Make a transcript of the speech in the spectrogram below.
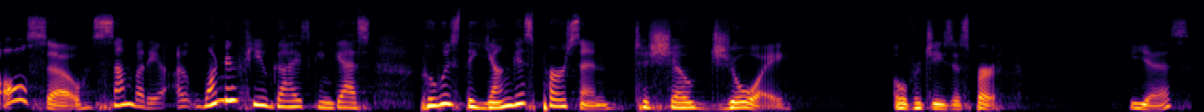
also somebody, I wonder if you guys can guess who was the youngest person to show joy over Jesus' birth? Yes?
